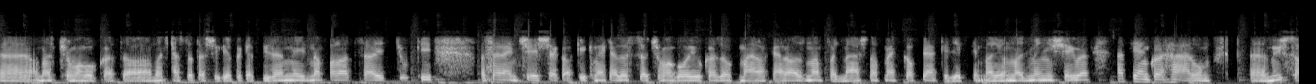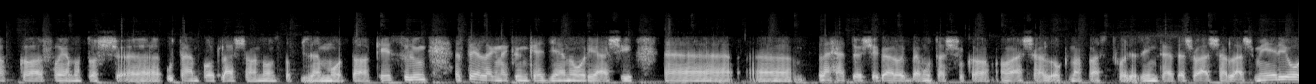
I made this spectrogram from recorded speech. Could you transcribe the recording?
a nagy csomagokat, a nagyháztatási gépeket 14 nap alatt szállítjuk ki. A szerencsések, akiknek először csomagoljuk, azok már akár aznap vagy másnap megkapják, egyébként nagyon nagy mennyiségben. Hát ilyenkor három műszakkal, folyamatos utánpótlással, non-stop üzemmóddal készülünk. Ez tényleg nekünk egy ilyen óriási lehetőség arra, hogy bemutassuk a vásárlóknak azt, hogy az internetes vásárlás miért jó,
